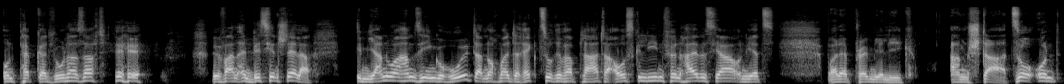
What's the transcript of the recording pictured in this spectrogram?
Und Pep Guardiola sagt, wir waren ein bisschen schneller. Im Januar haben sie ihn geholt, dann nochmal direkt zu River Plate ausgeliehen für ein halbes Jahr und jetzt bei der Premier League am Start. So, und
